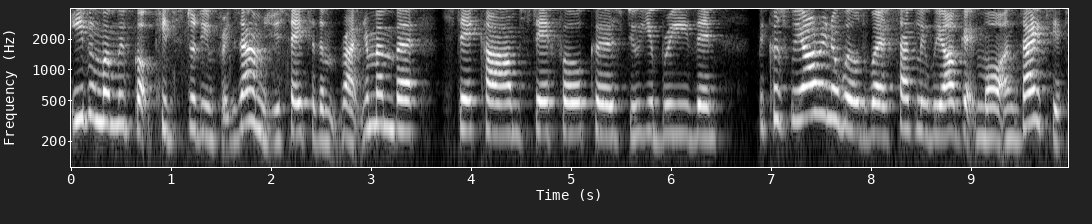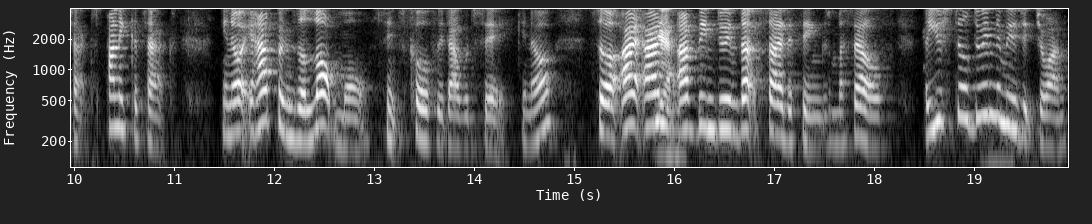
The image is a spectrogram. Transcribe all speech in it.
even when we've got kids studying for exams, you say to them, right, remember, stay calm, stay focused, do your breathing, because we are in a world where sadly we are getting more anxiety attacks, panic attacks. You know, it happens a lot more since COVID, I would say, you know. So I, I yeah. I've been doing that side of things myself. Are you still doing the music, Joanne?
